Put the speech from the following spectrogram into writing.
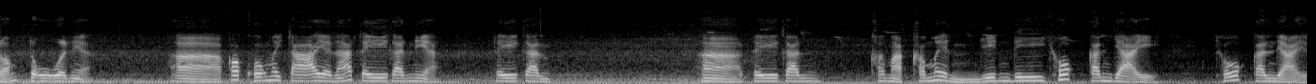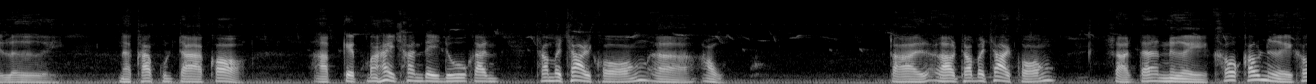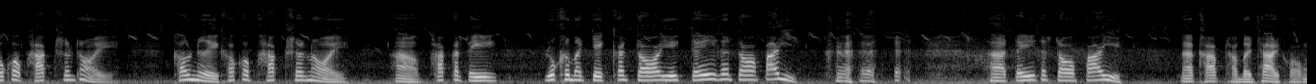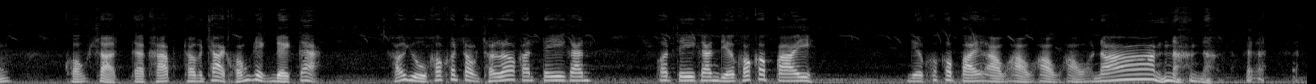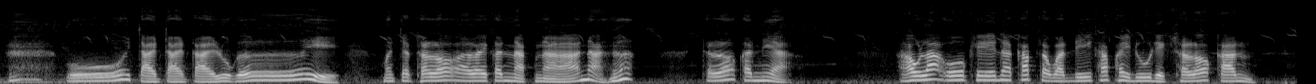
สองตัวเนี่ย อ่า ก็คงไม่ตายอะนะตีกันเนี่ย ตีกัน อ่า ตีกันขมักขม้นยินดีชกกันใหญ่ ชกกันใหญ่เลยนะครับ คุณตาก็าเก็บมาให้ท่านได้ดูกัน ธรรมชาติของเอ่อเอาตายเราธรรมชาติของสัตว์เหนื่อยเขาเขาเหนื่อยเขาก็พักซะหน่อย เขาเหนื่อยเขาก็พักซะหน่อย อ้าวพักก็ตี ลุกขึ้นมาเจ็กกันต่ออีกตีกันต่อไปอ่าตีกันต่อไปนะครับ ธรรมชาติของของสัตว์นะครับ ธรรมชาติของเด็กๆน่ะเขาอยู่เขาก็ต้องทะเลาะกันตีกัน พอตีกันเดี๋ยวเขาก็ไป เดี๋ยวเขาก็ไปเอาเอาเอาเอานานนานนานโอ้ยตายตายตายลูกเอ้ยมันจะทะเลาะอะไรกันหนักหนาน่ะเฮ้ ทะเลาะกันเนี่ย เอาละโอเคนะครับ สวัสดีครับให้ดูเด็กทะเลาะกัน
